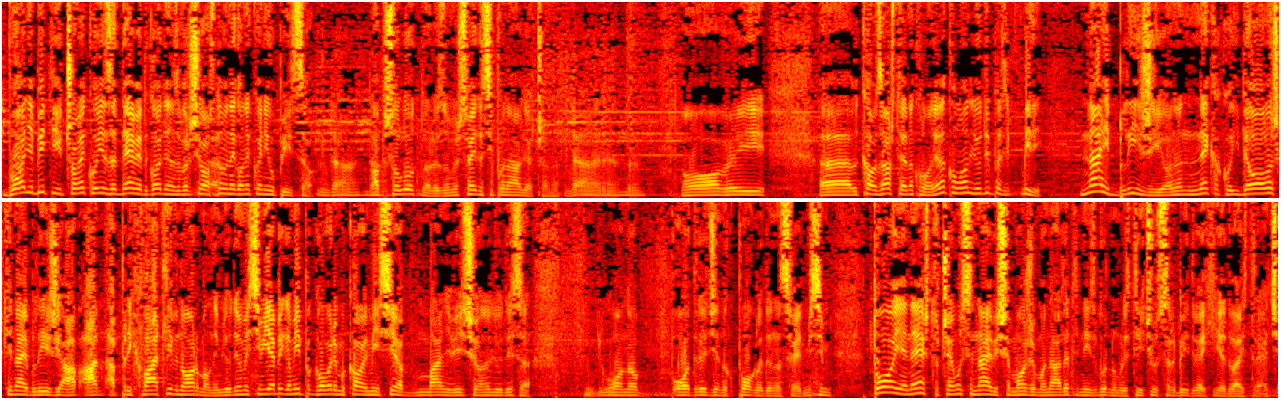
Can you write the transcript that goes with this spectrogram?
Bolje biti čovjek koji je za 9 godina završio osnovu nego neko nije upisao. Da, da. Apsolutno, razumeš, sve i da si ponavljač. Ono. Da, da, da. Ove, kao zašto jedna kolona? Jedna kolona ljudi, pazi, vidi, najbliži, ono nekako ideološki najbliži, a, a, a prihvatljiv normalnim ljudima. Mislim, jebi ga, mi pa govorimo kao emisija manje više ono ljudi sa ono određenog pogleda na svet. Mislim, to je nešto čemu se najviše možemo nadati na izbornom listiću u Srbiji 2023.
